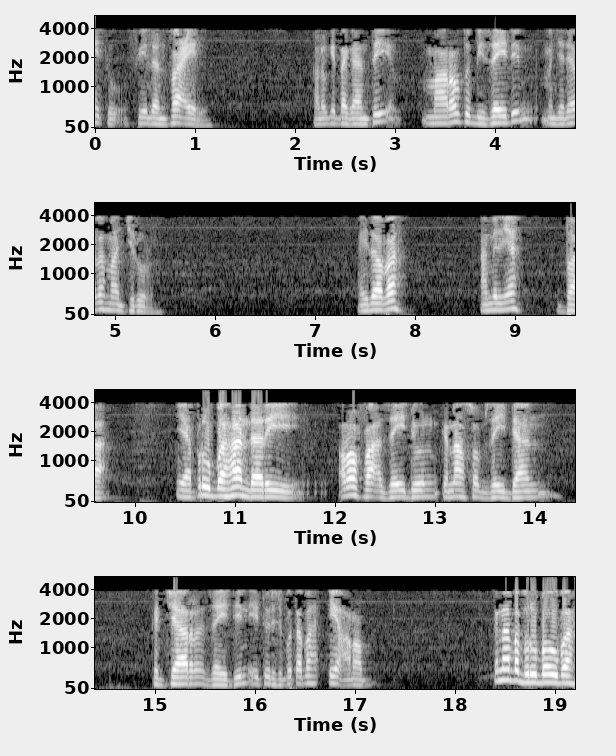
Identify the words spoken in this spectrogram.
itu fi'il dan fa'il. Kalau kita ganti marartu bi Zaidin menjadi apa? Majrur. Itu apa? Amilnya ba. Ya, perubahan dari rafa Zaidun ke nasab Zaidan kejar Zaidin itu disebut apa? I'rab. Kenapa berubah-ubah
